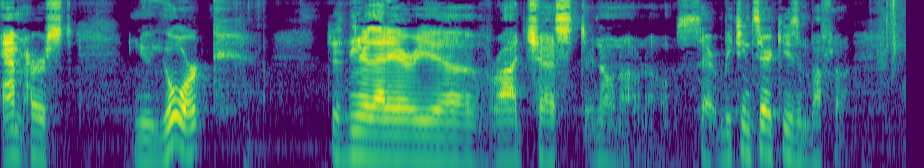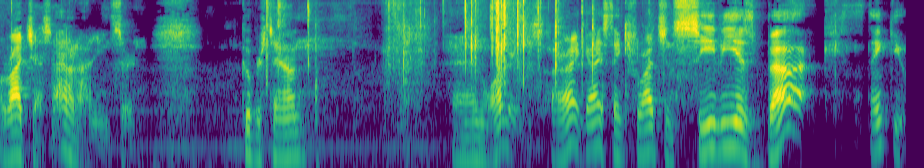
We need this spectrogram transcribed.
Amherst, New York. Just near that area of Rochester. No, no, no. Between Syracuse and Buffalo or Rochester. I don't know, even certain. Cooperstown and Walgreens. All right, guys. Thank you for watching. CV is back. Thank you.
